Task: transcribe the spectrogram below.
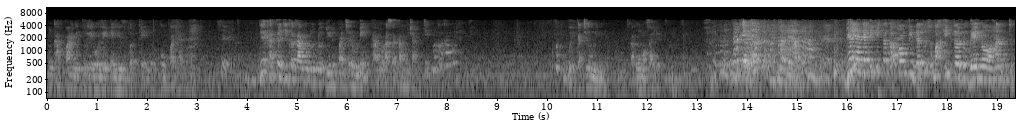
ungkapan ditulis oleh Elizabeth Taylor, perempuan cantik. Dia kata jika kamu duduk di depan cermin, kamu rasa kamu cantik, maka kamu cantik. Apa tu buat kat cermin kat rumah saya? Dia yang jadi kita tak confident tu sebab kita duduk beno hantu.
